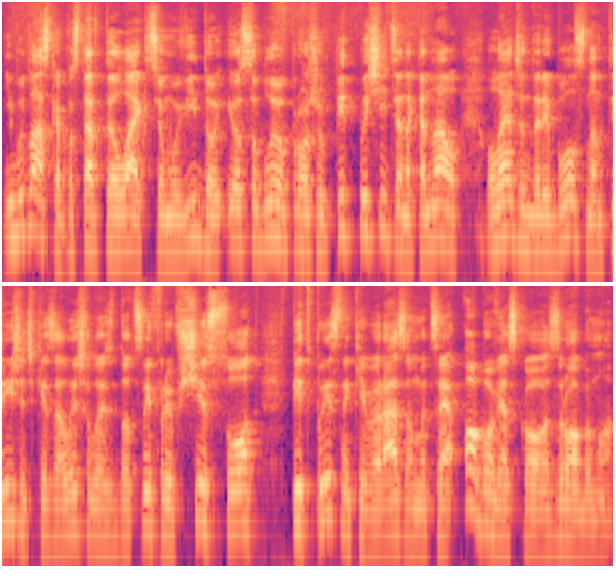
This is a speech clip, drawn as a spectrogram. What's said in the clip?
І, будь ласка, поставте лайк цьому відео і особливо прошу підпишіться на канал Legendary Balls. Нам трішечки залишилось до цифри в 600 підписників. І разом ми це обов'язково зробимо.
